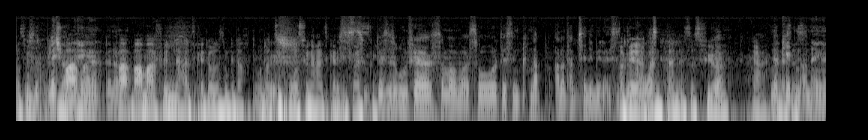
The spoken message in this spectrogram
also Das ist Blechanhänger, war, genau. war, war mal für eine Halskette oder so gedacht. Oder zu Das- groß für eine Halskette, Das ich weiß es ist, nicht. das ist ungefähr, sagen wir mal so, das sind knapp anderthalb Zentimeter. Es ist Okay, nur ja, groß. dann, dann ist es für Ja? ja, Ein es Kettenanhänger.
